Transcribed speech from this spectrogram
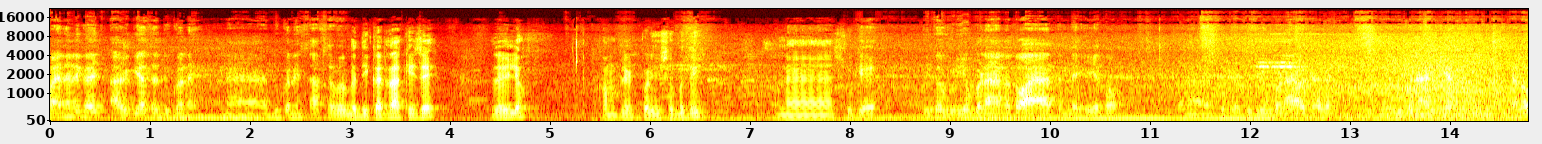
ફાઇનલી ગાઈઝ આવી ગયા છે દુકાને અને દુકાનની સાફ સફાઈ બધી કરી નાખી છે. જોઈ લો કમ્પ્લીટ પડ્યું છે બધી અને શું કે, એ તો વીડિયો બનાવ્યો નહોતો આયા એટલે એ તો. પણ શું કે વીડિયો બનાવ્યો છે હવે. દુકાને આવી ગયા. ચાલો,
